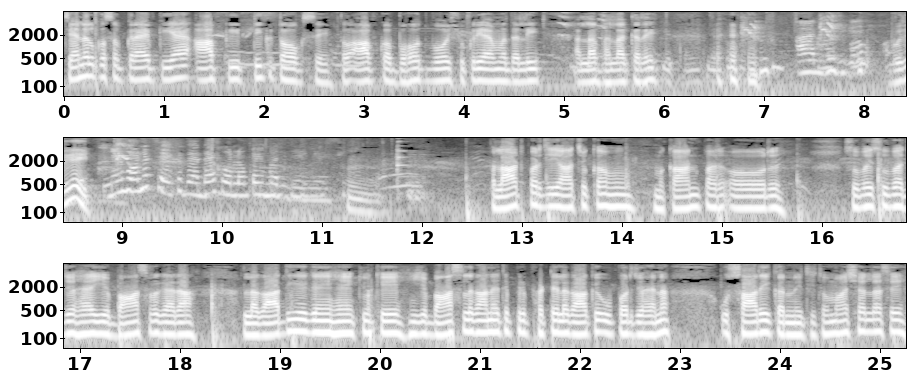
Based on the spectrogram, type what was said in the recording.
चैनल को सब्सक्राइब किया है आपकी टिकटॉक से। तो आपका बहुत बहुत शुक्रिया अहमद अली अल्लाह भला करे। बुझ गई। हम्म। प्लाट पर जी आ चुका हूँ मकान पर और सुबह सुबह जो है ये बाँस वगैरह लगा दिए गए हैं, क्योंकि ये बाँस लगाने थे, फिर फट्टे लगा के ऊपर जो है ना, उसारी करनी थी। तो माशाल्लाह से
